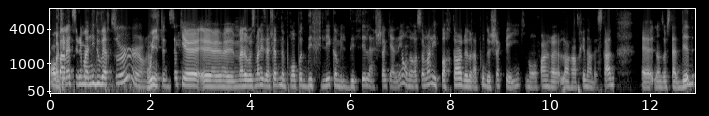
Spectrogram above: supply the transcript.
On parlait de cérémonie d'ouverture. Oui. Je te disais que euh, malheureusement, les athlètes ne pourront pas défiler comme ils défilent à chaque année. On aura seulement les porteurs de drapeaux de chaque pays qui vont faire euh, leur entrée dans le stade. Euh, dans un stade vide.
